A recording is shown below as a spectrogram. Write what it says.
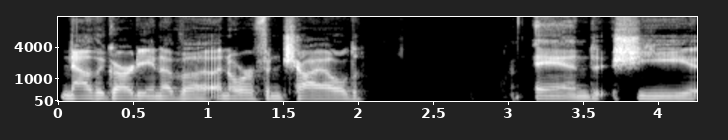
now the guardian of a, an orphan child, and she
